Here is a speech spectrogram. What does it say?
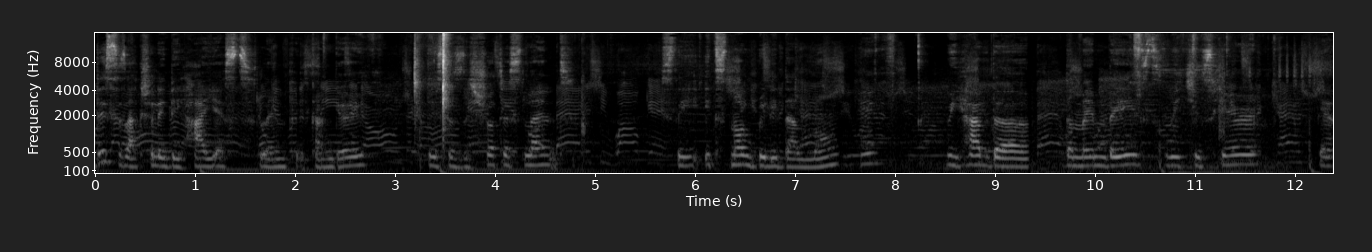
This is actually the highest length it can go. This is the shortest length see it's not really that long. We have the the main base which is here. Yeah.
